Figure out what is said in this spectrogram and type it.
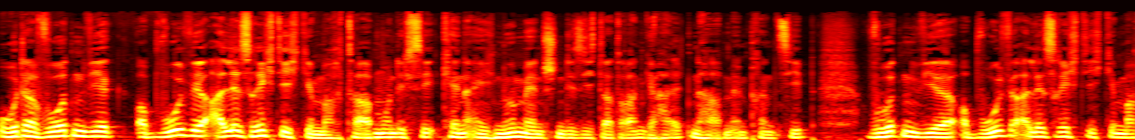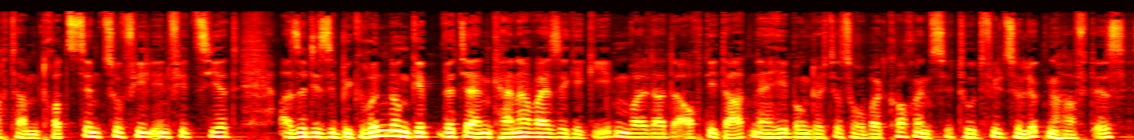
Oder wurden wir, obwohl wir alles richtig gemacht haben, und ich kenne eigentlich nur Menschen, die sich daran gehalten haben im Prinzip, wurden wir, obwohl wir alles richtig gemacht haben, trotzdem zu viel infiziert? Also diese Begründung gibt, wird ja in keiner Weise gegeben, weil da auch die Datenerhebung durch das Robert Koch Institut viel zu lückenhaft ist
